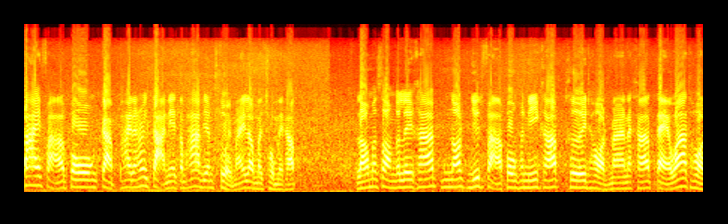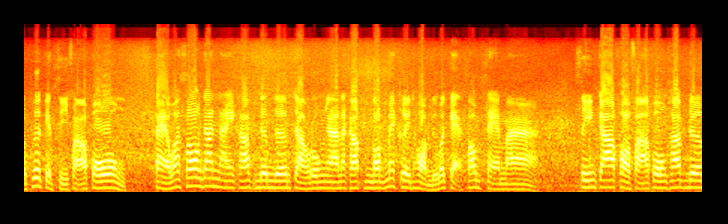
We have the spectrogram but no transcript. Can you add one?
ใต้ฝาโปรงกับภายในห้องโดยสารเนี่ยสภาพยังสวยไหมเรามาชมเลยครับ เรามาส่องกันเลยครับน็อตยึดฝาโปรงคันนี้ครับ เคยถอดมานะครับ แต่ว่าถอดเพื่อเก็บสีฝาโปรงแต่ว่าซอกด้านในครับ เดิมๆจากโรงงานนะครับน็อตไม่เคยถอดหรือว่าแกะซ่อมแซมมา ซีนกาวขอบฝาโปรงครับ เดิม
